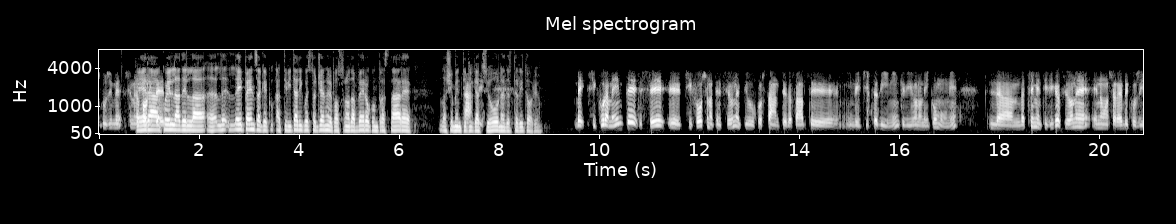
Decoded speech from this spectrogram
scusi se me la era quella della. Eh, lei pensa che attività di questo genere possono davvero contrastare la cementificazione ah, sì. del territorio? Beh, sicuramente se eh, ci fosse un'attenzione più costante da parte dei cittadini che vivono nei comuni, la, la cementificazione non sarebbe così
